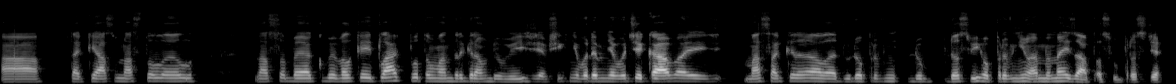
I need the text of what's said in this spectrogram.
a tak já jsem nastolil na sebe jakoby velký tlak po tom undergroundu, víš, že všichni ode mě očekávají masakr, ale jdu do, první, jdu do svého prvního MMA zápasu prostě.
